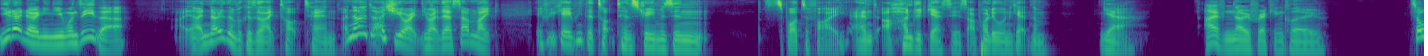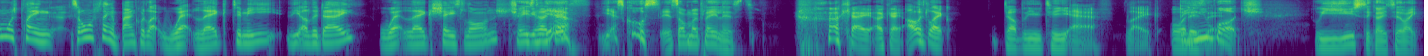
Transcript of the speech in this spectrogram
You don't know any new ones either. I, I know them because they're like top ten. I know actually you're right. You're right. There's some like if you gave me the top ten streamers in Spotify and a hundred guesses, I probably wouldn't get them. Yeah, I have no freaking clue. Someone was playing. Someone was playing a band called like Wet Leg to me the other day. Wet Leg Chaise Lounge. Chaise, Have you heard yeah, this? yes, of course, it's on my playlist. okay, okay. I was like, WTF? Like, what but is you this? watch. Well, you used to go to like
